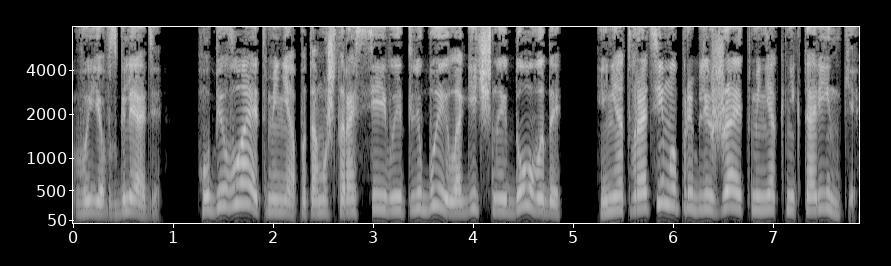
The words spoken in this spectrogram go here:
в ее взгляде убивает меня, потому что рассеивает любые логичные доводы и неотвратимо приближает меня к нектаринке.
